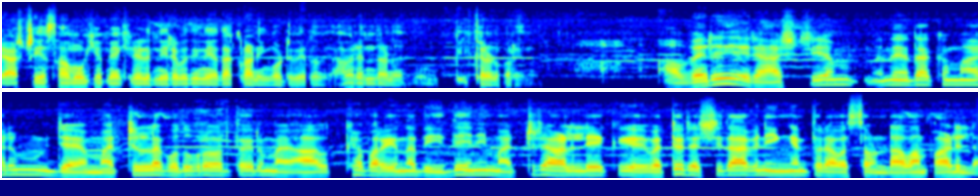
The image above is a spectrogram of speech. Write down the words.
രാഷ്ട്രീയ സാമൂഹ്യ മേഖലയിലെ നിരവധി നേതാക്കളാണ് ഇങ്ങോട്ട് വരുന്നത്. അവരെന്താണ് ഇക്കാരോട് പറയുന്നത്? അവർ രാഷ്ട്രീയം നേതാക്കന്മാരും മറ്റുള്ള പൊതുപ്രവർത്തകരും ഒക്കെ പറയുന്നത് ഇത് ഇനി മറ്റൊരാളിലേക്ക് മറ്റൊരു രക്ഷിതാവിന് ഇങ്ങനത്തെ ഒരു അവസ്ഥ ഉണ്ടാവാൻ പാടില്ല.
